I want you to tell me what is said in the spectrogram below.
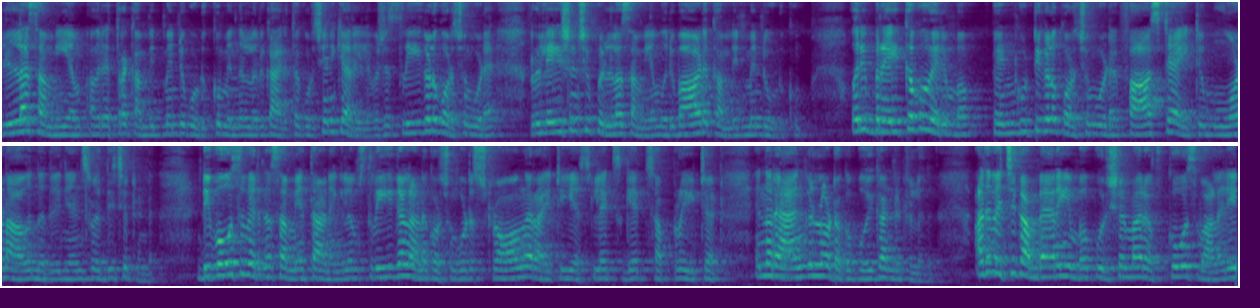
ഉള്ള സമയം അവരെത്ര കമ്മിറ്റ്മെന്റ് കൊടുക്കും എന്നുള്ളൊരു കാര്യത്തെക്കുറിച്ച് എനിക്കറിയില്ല. പക്ഷേ സ്ത്രീകൾ കുറച്ചും കൂടെ റിലേഷൻഷിപ്പ് ഉള്ള സമയം ഒരുപാട് കമ്മിറ്റ്മെന്റ് കൊടുക്കും. ഒരു ബ്രേക്കപ്പ് വരുമ്പം പെൺകുട്ടികൾ കുറച്ചും കൂടെ ഫാസ്റ്റായിട്ട് മൂവ് ഓൺ ആവുന്നത് ഞാൻ ശ്രദ്ധിച്ചിട്ടുണ്ട്. ഡിവോഴ്സ് വരുന്ന സമയത്താണെങ്കിലും സ്ത്രീകളാണ് കുറച്ചും കൂടെ സ്ട്രോങ്ങർ ആയിട്ട് യെസ് ലെറ്റ്സ് ഗെറ്റ് സെപ്പറേറ്റഡ് എന്നൊരു ആംഗിളിലോട്ടൊക്കെ പോയി കണ്ടിട്ടുള്ളത്. അത് വെച്ച് കമ്പയർ ചെയ്യുമ്പോൾ പുരുഷന്മാർ ഓഫ് കോഴ്സ് വളരെ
